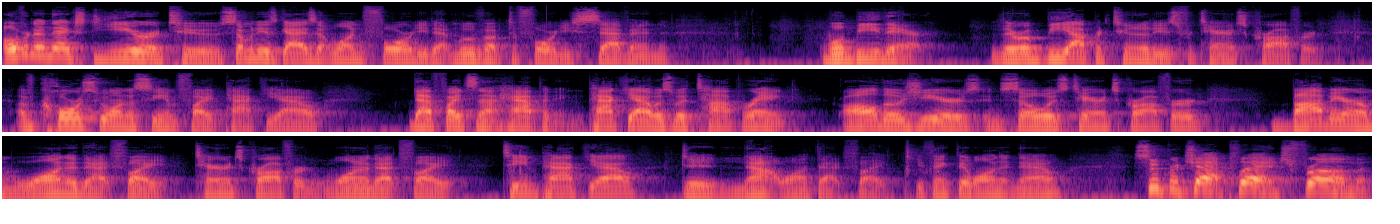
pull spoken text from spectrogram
over the next year or two, some of these guys at 140 that move up to 47 will be there. There will be opportunities for Terrence Crawford. Of course, we want to see him fight Pacquiao. That fight's not happening. Pacquiao was with top rank all those years, and so was Terrence Crawford. Bob Arum wanted that fight. Terrence Crawford wanted that fight. Team Pacquiao did not want that fight. You think they want it now? Super chat pledge from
